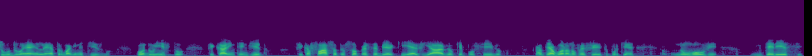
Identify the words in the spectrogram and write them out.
tudo é eletromagnetismo. Quando isto ficar entendido, fica fácil a pessoa perceber que é viável, que é possível. Até agora não foi feito porque não houve interesse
